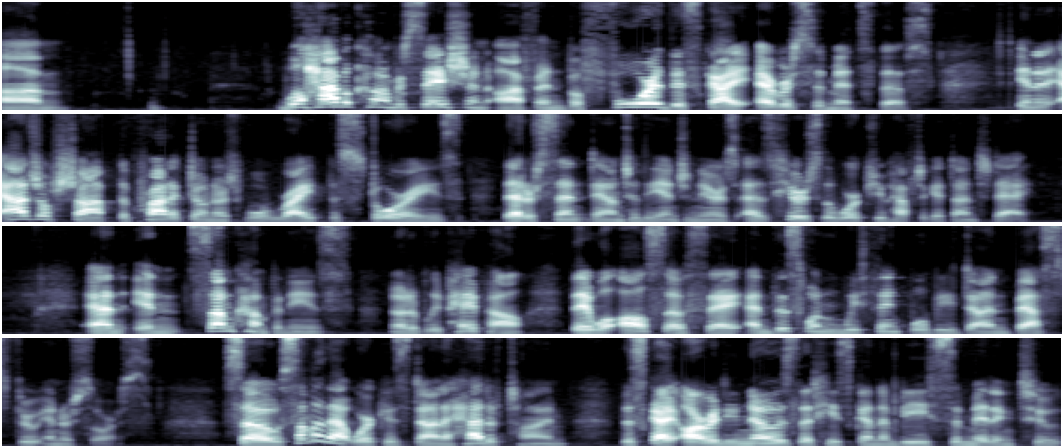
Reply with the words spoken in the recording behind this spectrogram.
um, will have a conversation often before this guy ever submits this. In an agile shop, the product owners will write the stories that are sent down to the engineers as here's the work you have to get done today. And in some companies, notably PayPal, they will also say, and this one we think will be done best through InnerSource. So some of that work is done ahead of time. This guy already knows that he's going to be submitting to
